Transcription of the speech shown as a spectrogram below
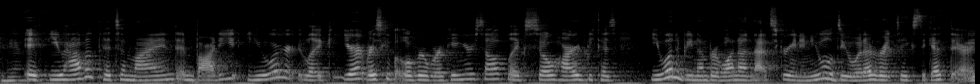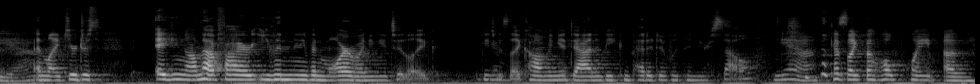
yeah. if you have a Pitta mind and body, you are like you're at risk of overworking yourself like so hard because you want to be number one on that screen and you will do whatever it takes to get there. Yeah. And like you're just egging on that fire even even more when you need to like be yeah. just like calming it down and be competitive within yourself. Yeah, because like the whole point of,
